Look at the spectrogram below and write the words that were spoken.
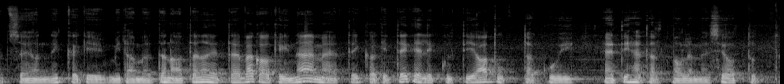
et see on ikkagi, mida me täna, täna vägagi näeme, et ikkagi tegelikult ei aduta, kui tihedalt me oleme seotud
